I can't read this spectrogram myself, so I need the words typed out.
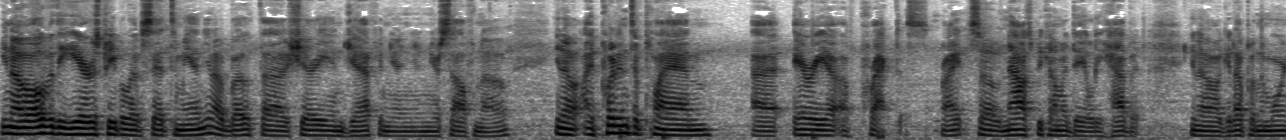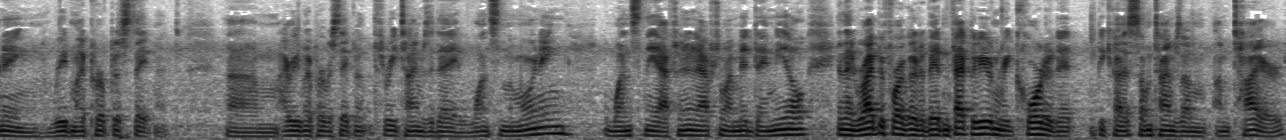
You know, over the years, people have said to me, and you know, both uh, Sherry and Jeff and, and yourself know, you know, I put into plan uh, area of practice, right? So now it's become a daily habit. You know, I get up in the morning, read my purpose statement um, I read my purpose statement three times a day once in the morning, once in the afternoon after my midday meal, and then right before I go to bed. In fact, I've even recorded it because sometimes I'm, I'm tired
